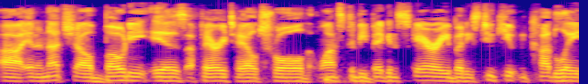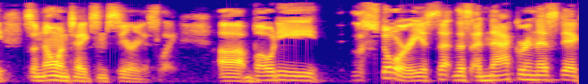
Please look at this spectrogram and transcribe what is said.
Uh, in a nutshell, Bodie is a fairy tale troll that wants to be big and scary, but he's too cute and cuddly, so no one takes him seriously. Uh, Bodie, the story is set in this anachronistic,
